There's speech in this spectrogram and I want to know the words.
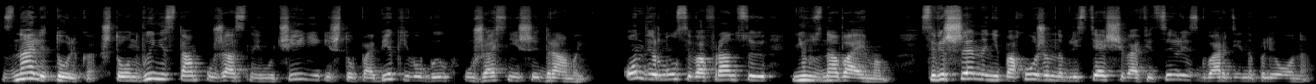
Знали только, что он вынес там ужасные мучения и что побег его был ужаснейшей драмой. Он вернулся во Францию неузнаваемым, совершенно не похожим на блестящего офицера из гвардии Наполеона.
